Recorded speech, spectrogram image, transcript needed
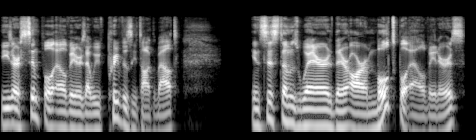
these are simple elevators that we've previously talked about. In systems where there are multiple elevators,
